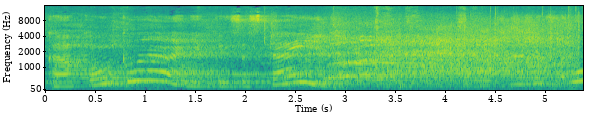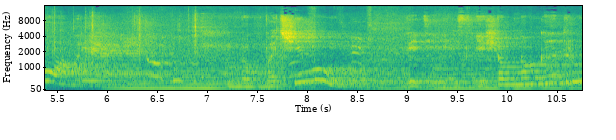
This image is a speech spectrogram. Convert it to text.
В каком клане ты состоишь? Ну почему? Ведь есть еще много других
